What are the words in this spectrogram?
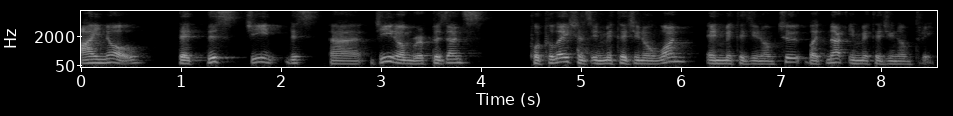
I know that this gene, this uh, genome represents populations in metagenome 1 and metagenome 2, but not in metagenome 3.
